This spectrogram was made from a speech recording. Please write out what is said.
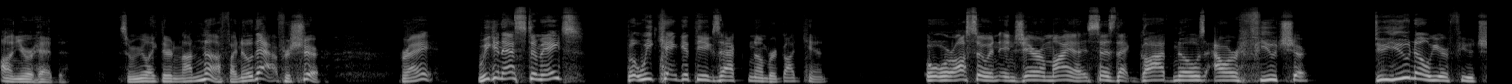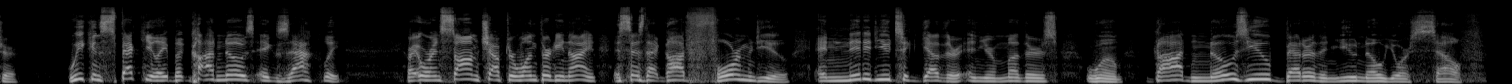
on your head? Some of you are like, they're not enough. I know that for sure, right? We can estimate, but we can't get the exact number. God can. Or also in, in Jeremiah, it says that God knows our future. Do you know your future? We can speculate, but God knows exactly. Right? Or in Psalm chapter 139, it says that God formed you and knitted you together in your mother's womb. God knows you better than you know yourself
